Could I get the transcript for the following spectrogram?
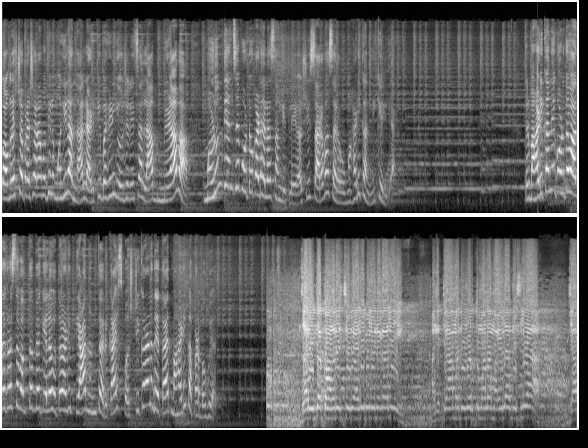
काँग्रेसच्या प्रचारामधील महिलांना लाडकी बहीण योजनेचा लाभ मिळावा म्हणून त्यांचे फोटो काढायला सांगितले अशी सारवासारव महाडिकांनी केली आहे. तर महाडिकांनी कोणतं वादग्रस्त वक्तव्य केलं होतं आणि त्यानंतर काय स्पष्टीकरण देत आहेत महाडिक आपण बघूयात. जर इथं काँग्रेसची रॅली बिली निघाली आणि त्यामध्ये जर तुम्हाला महिला दिसल्या ज्या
